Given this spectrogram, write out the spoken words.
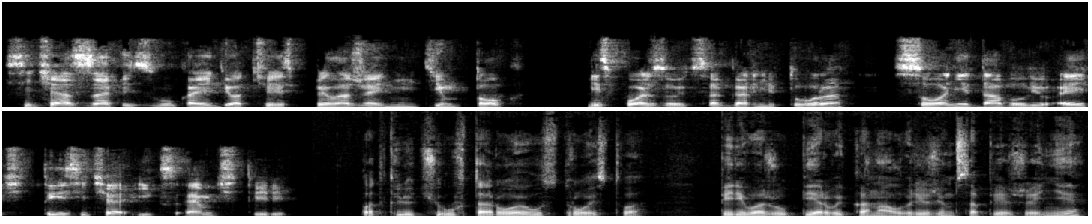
Сейчас запись звука идет через приложение TeamTalk. Используется гарнитура Sony WH-1000XM4. Подключу второе устройство. Перевожу первый канал в режим сопряжения,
